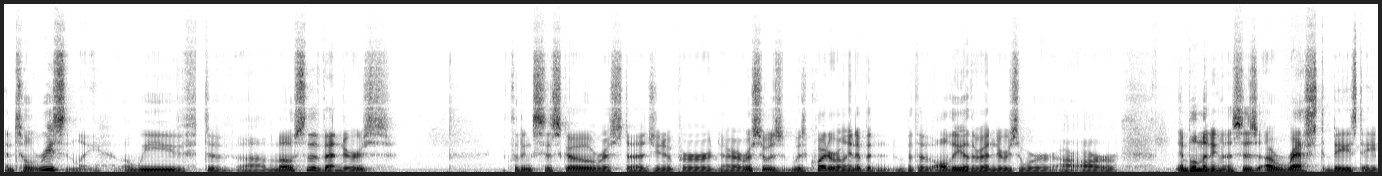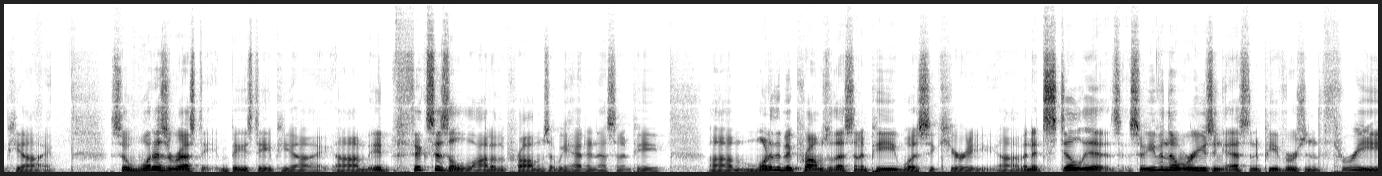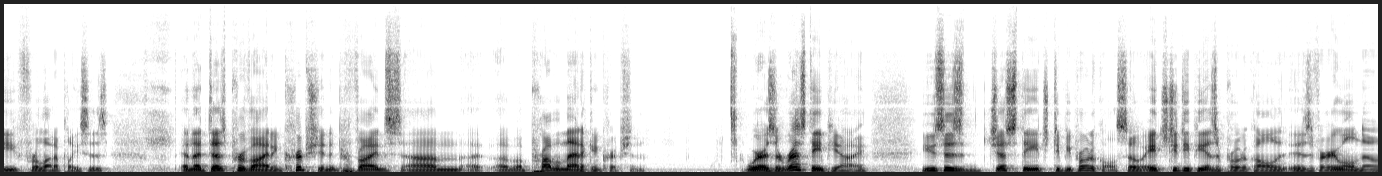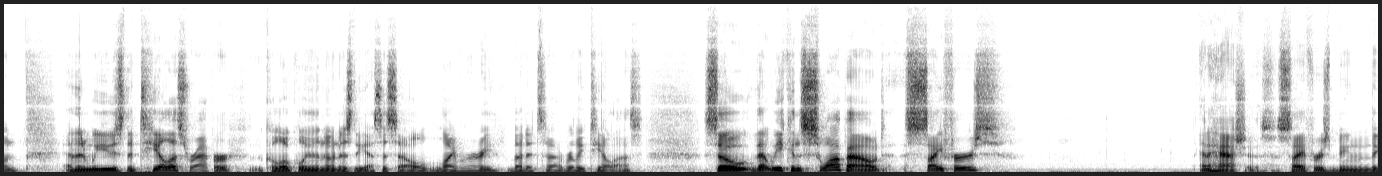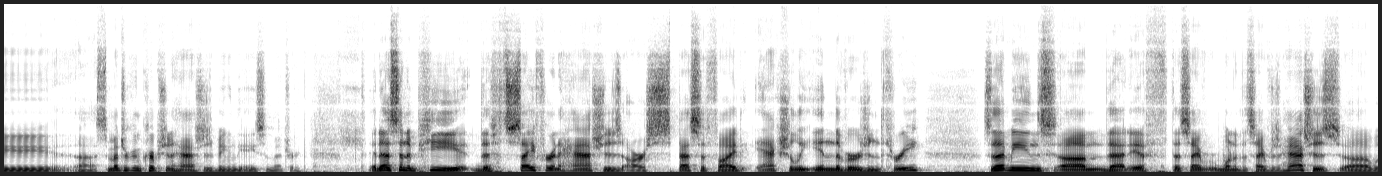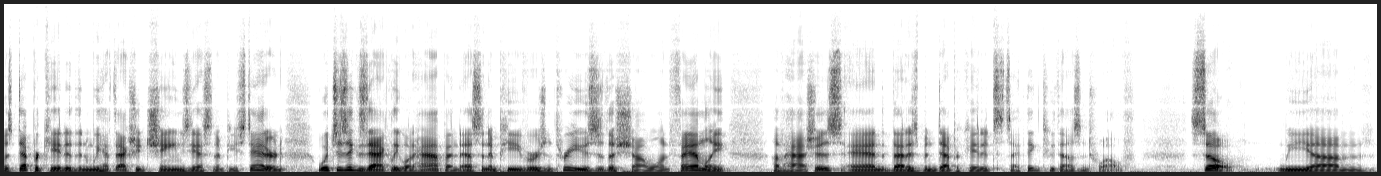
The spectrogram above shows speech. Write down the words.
until recently. We've uh, most of the vendors, including Cisco, Arista, Juniper. Uh, Arista was, was quite early in it, but but the, all the other vendors were are, are implementing this is a REST-based API. So what is a REST-based API? Um, it fixes a lot of the problems that we had in SNMP. Um, one of the big problems with SNMP was security, um, and it still is. So even though we're using SNMP version 3 for a lot of places, and that does provide encryption, it provides um, a, a problematic encryption. Whereas a REST API uses just the HTTP protocol. So HTTP as a protocol is very well known. And then we use the TLS wrapper, colloquially known as the SSL library, but it's uh, really TLS, so that we can swap out ciphers and hashes. Ciphers being the uh, symmetric encryption, hashes being the asymmetric. In SNMP, the cipher and hashes are specified actually in the version 3, so that means um, that if the cipher, one of the ciphers or hashes uh, was deprecated, then we have to actually change the SNMP standard, which is exactly what happened. SNMP version 3 uses the SHA-1 family, of hashes, and that has been deprecated since I think 2012. So we um,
